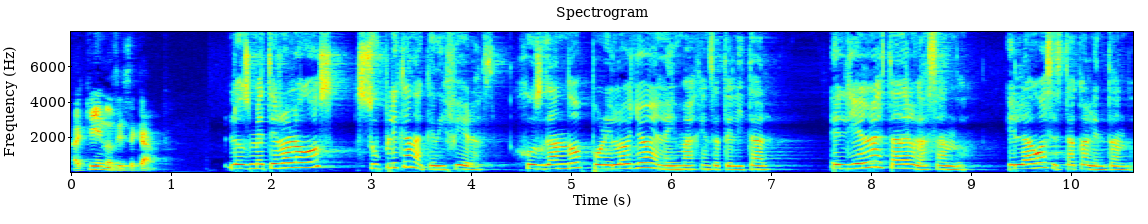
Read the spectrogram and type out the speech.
Aquí nos dice Camp. Los meteorólogos suplican a que difieras, juzgando por el hoyo en la imagen satelital. El hielo está adelgazando, el agua se está calentando.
